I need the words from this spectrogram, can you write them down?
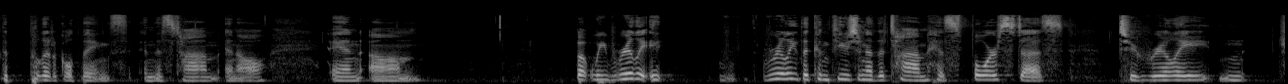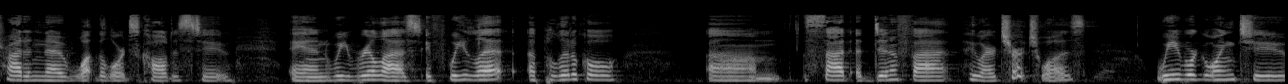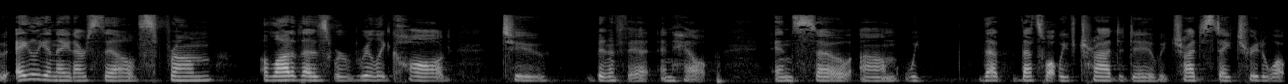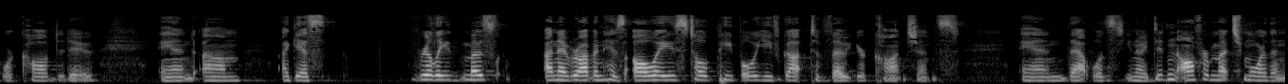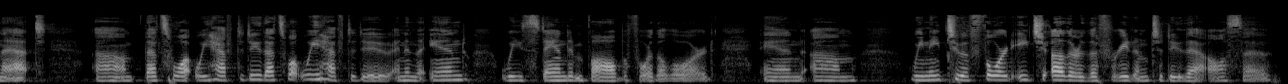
the political things in this time and all. And, um, but we really, really the confusion of the time has forced us to really n- try to know what the Lord's called us to. And we realized if we let a political um, side identify who our church was, we were going to alienate ourselves from a lot of those were really called to benefit and help. And so um, we that that's what we've tried to do. We've tried to stay true to what we're called to do. And um, I guess really most I know Robin has always told people you've got to vote your conscience. And that was, you know, he didn't offer much more than that. Um, that's what we have to do. That's what we have to do. And in the end, we stand and fall before the Lord. And um, we need to afford each other the freedom to do that also.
